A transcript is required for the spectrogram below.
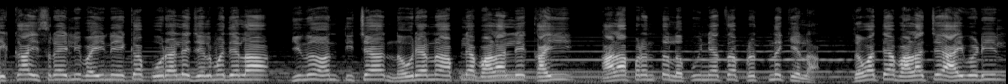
एका इस्रायली बाईने एका पोराले जन्म दिला. तिनं अन तिच्या नवऱ्यानं आपल्या बाळाले काही काळापर्यंत लपविण्याचा प्रयत्न केला. जेव्हा त्या बाळाचे आई वडील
